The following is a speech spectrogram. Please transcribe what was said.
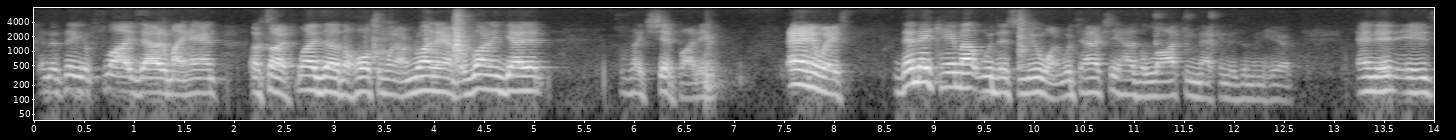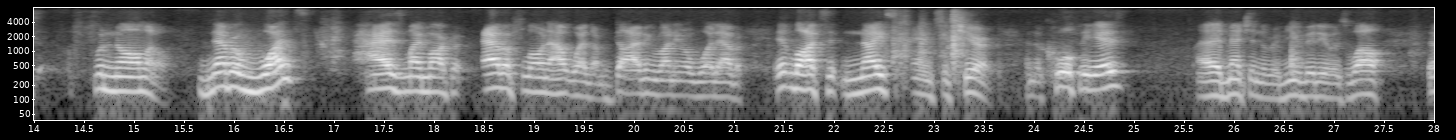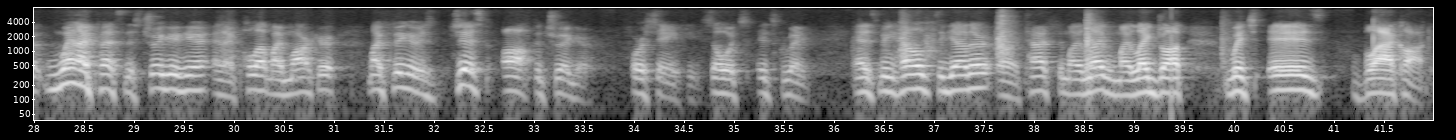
And the thing flies out of my hand. Oh, sorry, it flies out of the holster when I'm running. I have to run and get it. I was like, shit, buddy. Anyways, then they came out with this new one, which actually has a locking mechanism in here. And it is phenomenal. Never once has my marker ever flown out, whether I'm diving, running, or whatever. It locks it nice and secure. And the cool thing is, I had mentioned the review video as well, that when I press this trigger here and I pull out my marker, my finger is just off the trigger for safety. So it's, it's great. And it's being held together or attached to my leg with my leg drop, which is Blackhawk.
